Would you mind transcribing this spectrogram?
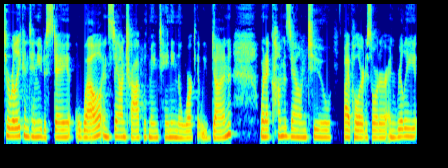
to really continue to stay well and stay on track with maintaining the work that we've done when it comes down to bipolar disorder and really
